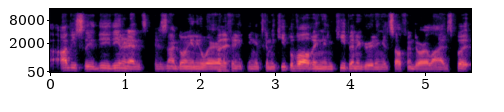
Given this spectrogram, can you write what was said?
obviously the, the internet is not going anywhere. Right. If anything, it's going to keep evolving and keep integrating itself into our lives. But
